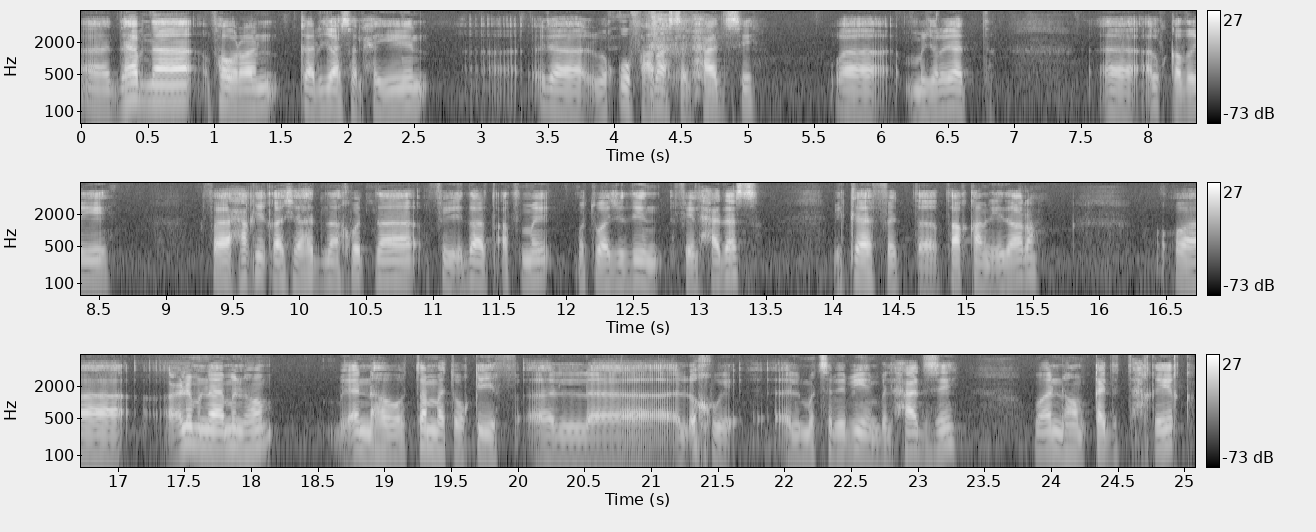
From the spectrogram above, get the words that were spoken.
ذهبنا فورا كرجال صلحيين آه، إلى الوقوف على رأس الحادثة ومجريات آه، القضية. فحقيقة شاهدنا أخوتنا في إدارة أطمة متواجدين في الحدث بكافة آه، طاقم الإدارة. وعلمنا منهم بأنه تم توقيف ال- آه، الأخوة المتسببين بالحادثة وأنهم قيد التحقيق.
